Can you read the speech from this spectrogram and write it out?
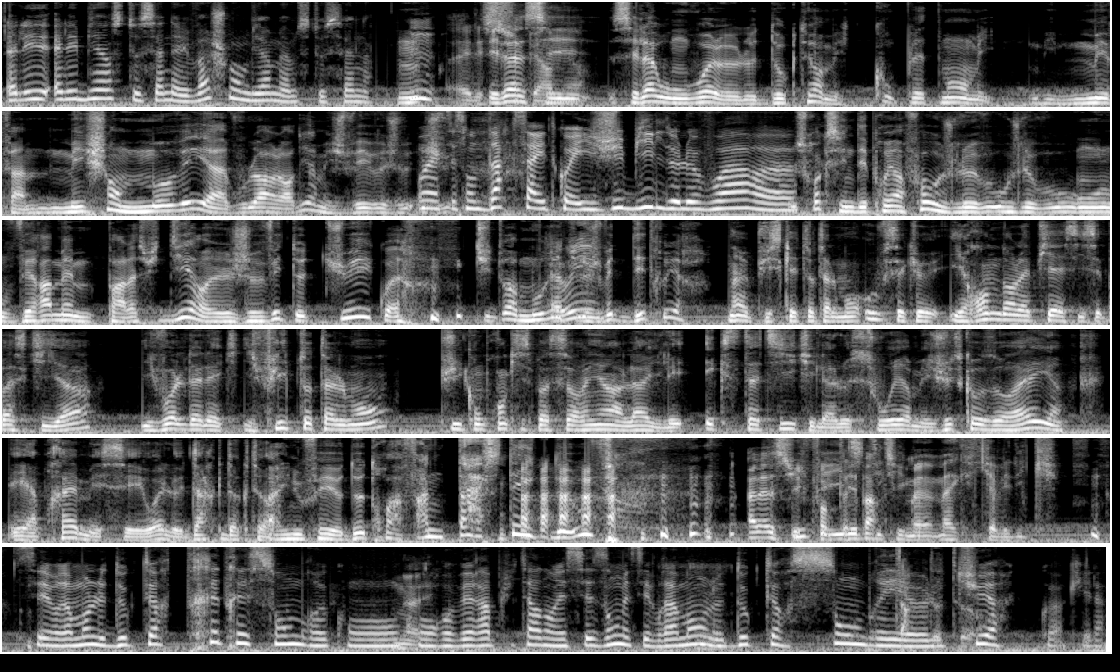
Elle est, elle est bien cette scène, elle est vachement bien même cette scène. Elle est Et là, c'est bien. c'est là où on voit le, le docteur, mais complètement, mais, mais, mais- enfin, méchant, mauvais à vouloir leur dire, mais je vais, je, Ouais, je- c'est son dark side, quoi. Il jubile de le voir. euh, je crois que c'est une des premières fois où je le, où je le, où on verra même par la suite dire, euh, je vais te tuer, quoi. tu dois mourir, Ah oui. je vais te détruire. Non, et puis ce qui est totalement ouf, c'est que il rentre dans la pièce, il sait pas ce qu'il y a, il voit le Dalek, il flippe totalement, puis il comprend qu'il se passe rien. Là, il est extatique, il a le sourire mais jusqu'aux oreilles. Et après, mais c'est ouais le Dark Doctor. Ah, il nous fait euh, deux, trois fantastiques de ouf. à la suite, il est parti. machiavélique. C'est vraiment le docteur très très sombre qu'on Ouais. reverra plus tard dans les saisons, mais c'est vraiment Mm. le docteur sombre et euh, le tueur, quoi, qui est là.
